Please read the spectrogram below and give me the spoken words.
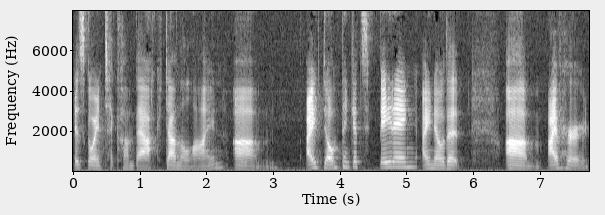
is going to come back down the line. Um, I don't think it's baiting. I know that um, I've heard.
